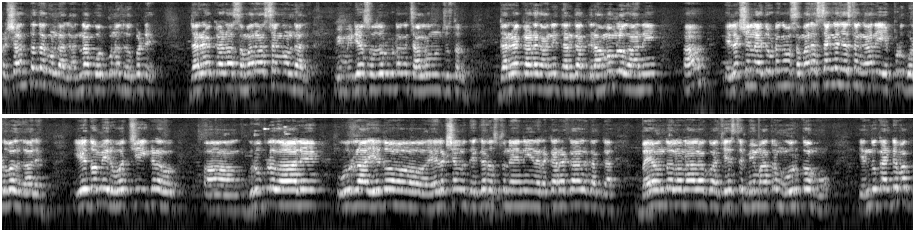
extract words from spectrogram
ప్రశాంతతగా ఉండాలి. అన్న కోరుకున్నది ఒకటే. దర్గా కాడ సమరాస్యంగా ఉండాలి. మీ మీడియా సోదరులు కూడా చాలా మంది చూస్తారు. దర్గా కాడ కానీ దర్గా గ్రామంలో కానీ ఎలక్షన్లు అయితే కూడా సమరస్యంగా చేస్తాం. కానీ ఎప్పుడు గొడవలు కాలేదు. ఏదో మీరు వచ్చి ఇక్కడ గ్రూపులు కావాలి ఊర్లో ఏదో ఎలక్షన్లు దగ్గర వస్తున్నాయని రకరకాలుగా భయాందోళనాలు భయాందోళనలకు చేస్తే మేము మాత్రం ఊరుకోము. ఎందుకంటే మాకు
